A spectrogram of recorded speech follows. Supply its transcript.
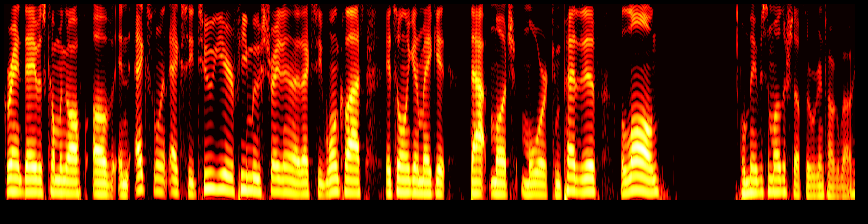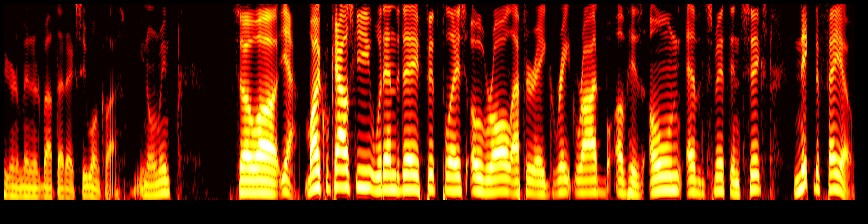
Grant Davis coming off of an excellent XC2 year. If he moves straight into that XC1 class, it's only going to make it that much more competitive along well maybe some other stuff that we're going to talk about here in a minute about that XC1 class. You know what I mean? So uh, yeah, Mike Witkowski would end the day fifth place overall after a great ride of his own. Evan Smith in sixth. Nick DeFeo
